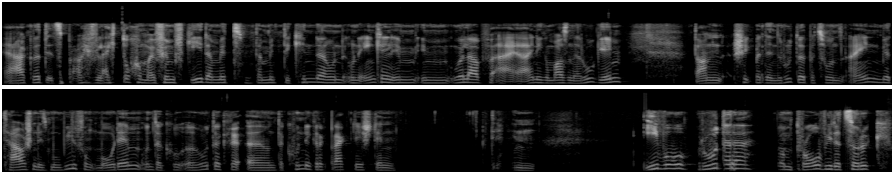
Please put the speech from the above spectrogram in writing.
ja gut, jetzt brauche ich vielleicht doch einmal 5G, damit, damit die Kinder und, und Enkel im, im Urlaub einigermaßen Ruhe geben. Dann schickt man den Router zu uns ein, wir tauschen das Mobilfunkmodem und der, Router, äh, und der Kunde kriegt praktisch den, den Evo-Router vom Pro wieder zurück.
